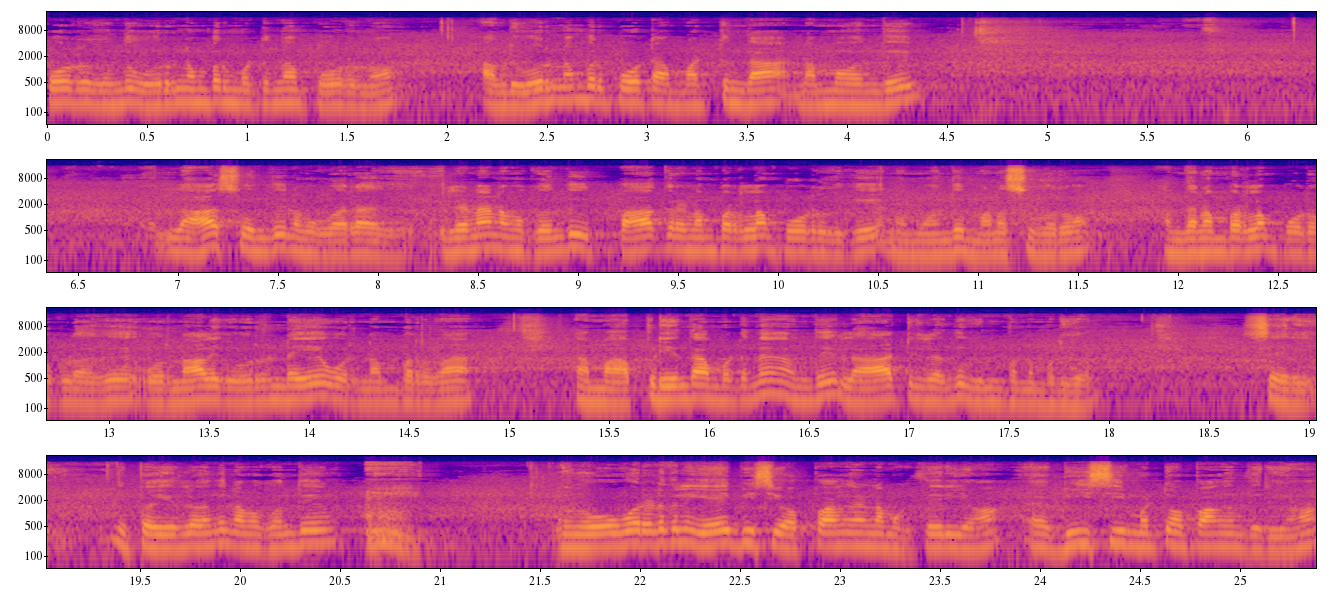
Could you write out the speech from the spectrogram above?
போடுறது வந்து ஒரு நம்பர் மட்டும்தான் போடணும். அப்படி ஒரு நம்பர் போட்டால் மட்டும்தான் நம்ம வந்து லாஸ் வந்து நமக்கு வராது. இல்லைனா நமக்கு வந்து பார்க்குற நம்பர்லாம் போடுறதுக்கு நம்ம வந்து மனசு வரும். அந்த நம்பர்லாம் போடக்கூடாது. ஒரு நாளைக்கு உருண்டையே ஒரு நம்பர் தான். நம்ம அப்படி இருந்தால் மட்டும்தான் வந்து லாட்டரியில் வந்து வின் பண்ண முடியும். சரி. இப்போ இதில் வந்து நமக்கு வந்து இவங்க ஒவ்வொரு இடத்துலையும் ஏபிசி வைப்பாங்கன்னு நமக்கு தெரியும். பிசி மட்டும் வைப்பாங்கன்னு தெரியும்.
